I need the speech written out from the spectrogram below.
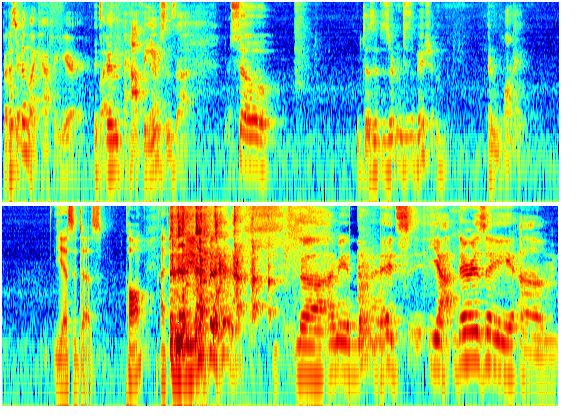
but it's been like half a year. It's Like, been half a year yeah. since that. So, does it deserve anticipation? And why? Yes, it does. Paul, I turn to you. No, I mean it's yeah. There is a um,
